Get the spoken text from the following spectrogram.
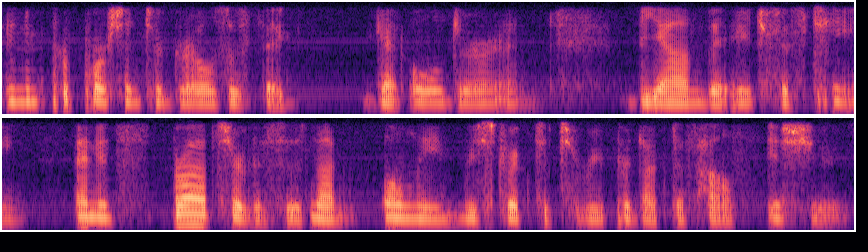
in, in proportion to girls as they get older and beyond the age 15. And it's broad services, not only restricted to reproductive health issues.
